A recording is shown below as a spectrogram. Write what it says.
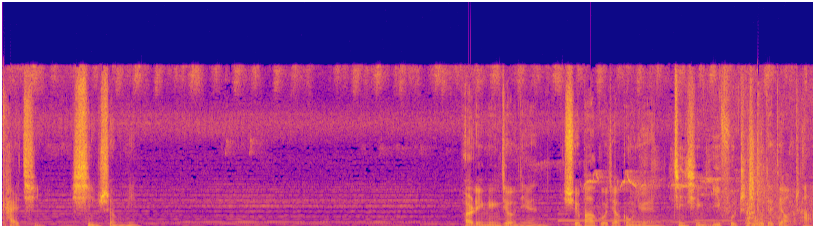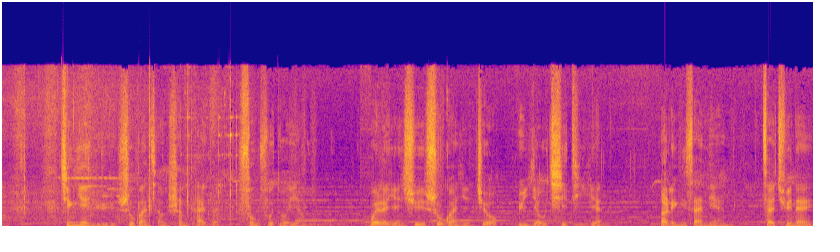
开启新生命。二零零九年，雪霸国家公园进行依附植物的调查。惊艳于树冠层生态的丰富多样。为了延续树冠研究与游憩体验，2013年在区内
